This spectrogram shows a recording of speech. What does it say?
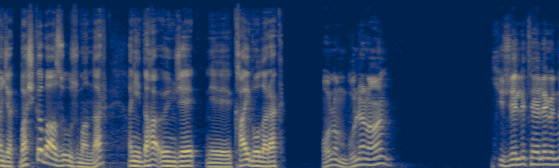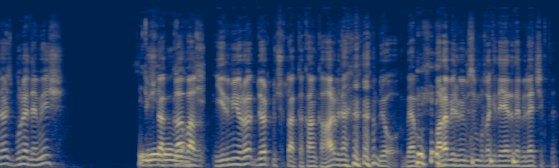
Ancak başka bazı uzmanlar hani daha önce e, kaybolarak Oğlum bu ne lan? 250 TL göndermiş. Bu ne demiş? 3 20 euro dakika oldu. bak 20 euro 4,5 dakika kanka harbiden Bir- ben para birimimizin buradaki değeri de bile çıktı.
